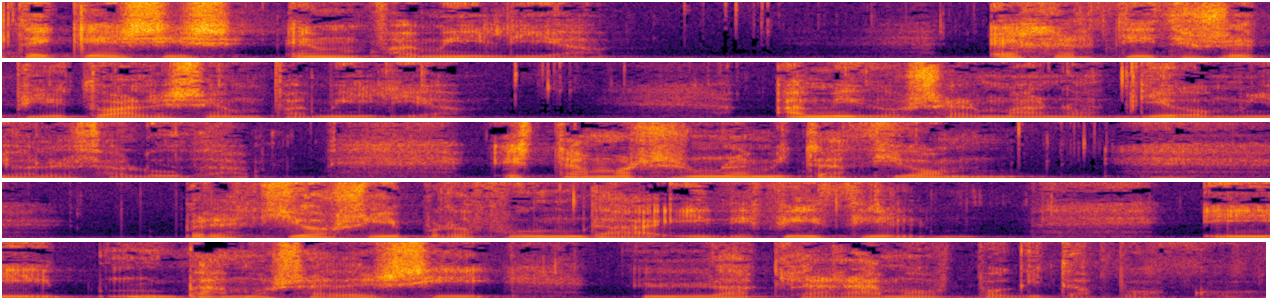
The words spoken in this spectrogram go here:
Catequesis en familia. Ejercicios espirituales en familia. Amigos, hermanos, Diego Muñoz les saluda. Estamos en una invitación preciosa y profunda y difícil y vamos a ver si lo aclaramos poquito a poco.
